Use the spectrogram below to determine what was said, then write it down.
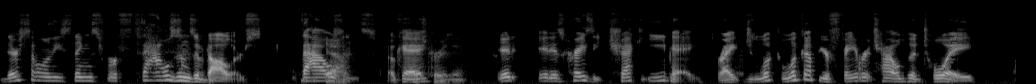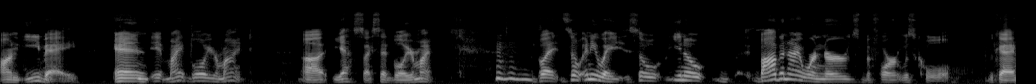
they're selling these things for thousands of dollars, thousands. Okay, That's crazy. it it is crazy. Check eBay, right? Look look up your favorite childhood toy on eBay, and it might blow your mind. Uh, yes, I said blow your mind. But so anyway, so you know, Bob and I were nerds before it was cool. Okay,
